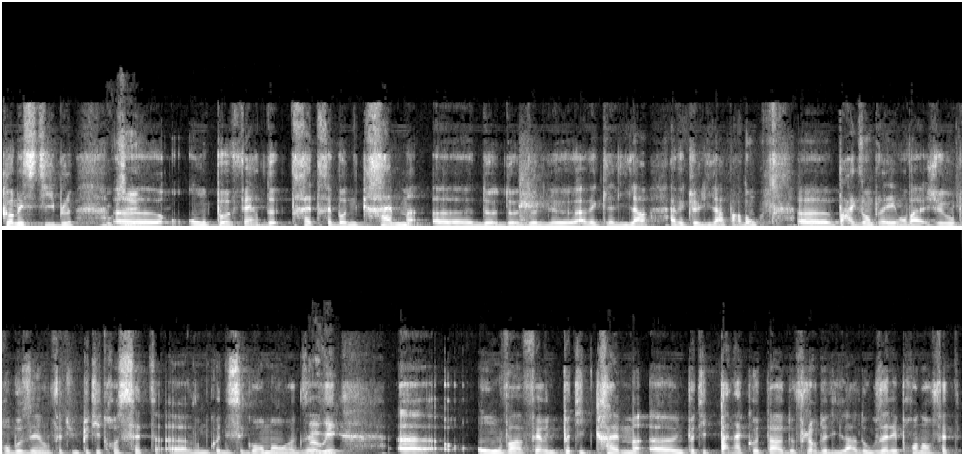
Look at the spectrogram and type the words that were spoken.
comestible. Okay. Euh, on peut faire de très très bonnes crèmes euh, de, de, de, de, avec la lila, avec le lilas, pardon. Euh, par exemple, allez, on va, je vais vous proposer en fait une petite recette. Vous me connaissez gourmand, Xavier. Ah oui on va faire une petite crème, euh, une petite panna cotta de fleurs de lilas. Donc vous allez prendre en fait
